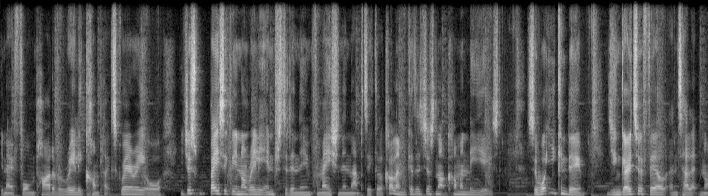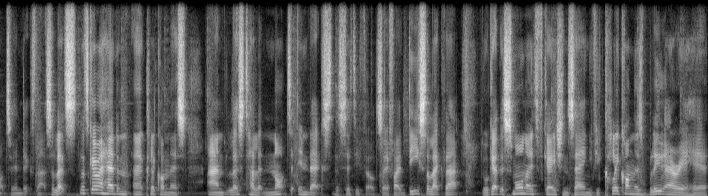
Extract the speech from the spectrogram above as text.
you know, form part of a really complex query or you're just basically not really interested in the information in that particular column because it's just not commonly used. So what you can do is you can go to a field and tell it not to index that. So let's let's go ahead and uh, click on this and let's tell it not to index the city field. So if I deselect that, you'll get this small notification saying if you click on this blue area here,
